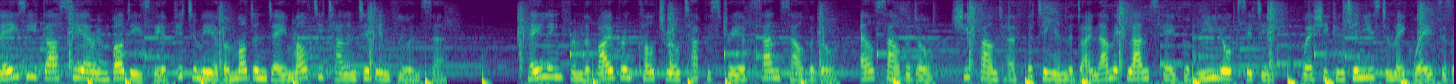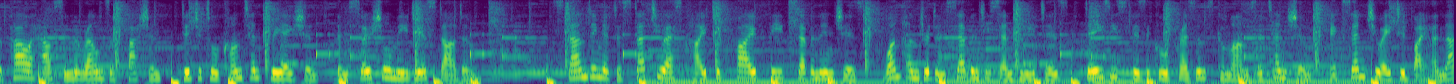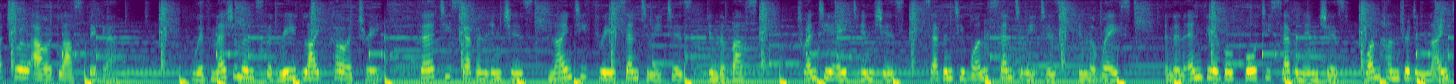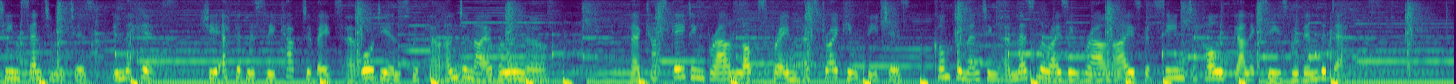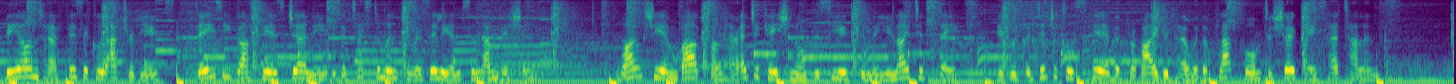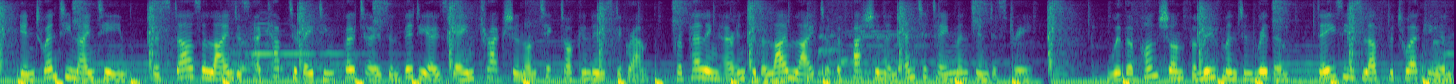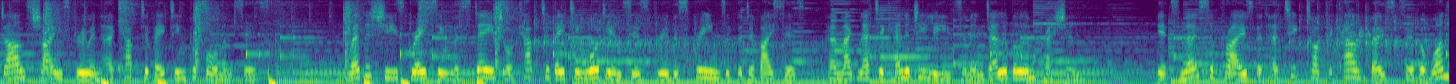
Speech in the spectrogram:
Deisy Garcia embodies the epitome of a modern-day multi-talented influencer. Hailing from the vibrant cultural tapestry of San Salvador, El Salvador, she found her footing in the dynamic landscape of New York City, where she continues to make waves as a powerhouse in the realms of fashion, digital content creation, and social media stardom. Standing at a statuesque height of 5 feet 7 inches, 170 centimeters, Deisy's physical presence commands attention, accentuated by her natural hourglass figure. With measurements that read like poetry, 37 inches, 93 centimeters, in the bust, 28 inches, 71 centimeters, in the waist, and an enviable 47 inches, 119 centimeters, in the hips, she effortlessly captivates her audience with her undeniable allure. Her cascading brown locks frame her striking features, complementing her mesmerizing brown eyes that seem to hold galaxies within the depths. Beyond her physical attributes, Deisy Garcia's journey is a testament to resilience and ambition. While she embarked on her educational pursuits in the United States, it was the digital sphere that provided her with a platform to showcase her talents. In 2019, the stars aligned as her captivating photos and videos gained traction on TikTok and Instagram, propelling her into the limelight of the fashion and entertainment industry. With a penchant for movement and rhythm, Deisy's love for twerking and dance shines through in her captivating performances. Whether she's gracing the stage or captivating audiences through the screens of the devices, her magnetic energy leaves an indelible impression. It's no surprise that her TikTok account boasts over 1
